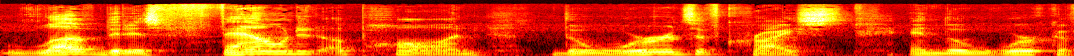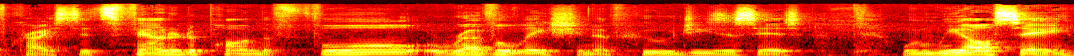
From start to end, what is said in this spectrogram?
love that is founded upon the words of Christ and the work of Christ. It's founded upon the full revelation of who Jesus is. When we all say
